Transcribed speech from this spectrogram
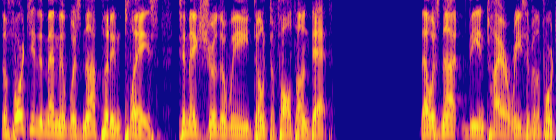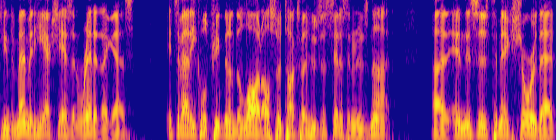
The 14th Amendment was not put in place to make sure that we don't default on debt. That was not the entire reason for the 14th Amendment. He actually hasn't read it, I guess. It's about equal treatment of the law. It also talks about who's a citizen and who's not. Uh, and this is to make sure that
